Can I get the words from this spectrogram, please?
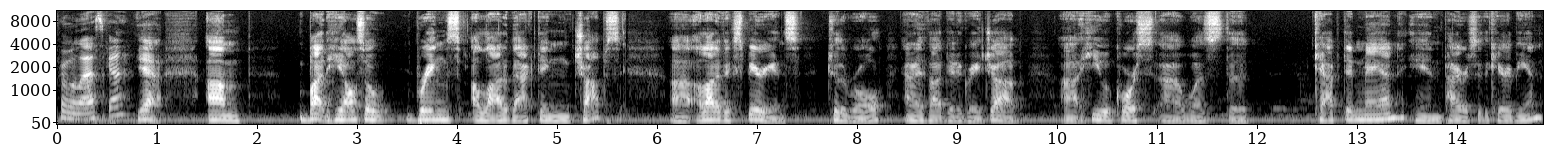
From Alaska? Yeah. Um, but he also brings a lot of acting chops, uh, a lot of experience to the role, and I thought did a great job. Uh, he, of course, uh, was the captain man in Pirates of the Caribbean.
